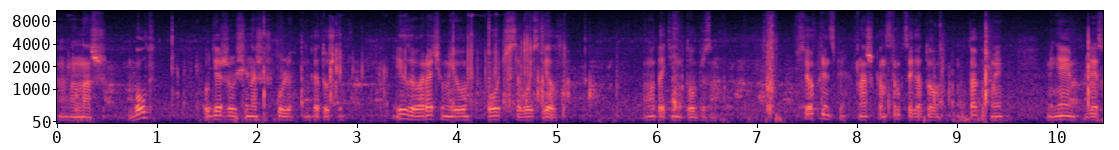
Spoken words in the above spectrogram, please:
э, наш болт, удерживающий нашу шпулю на катушке, и заворачиваем его по часовой стрелке. Вот таким вот образом. Все, в принципе, наша конструкция готова. Вот так вот мы меняем леску.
